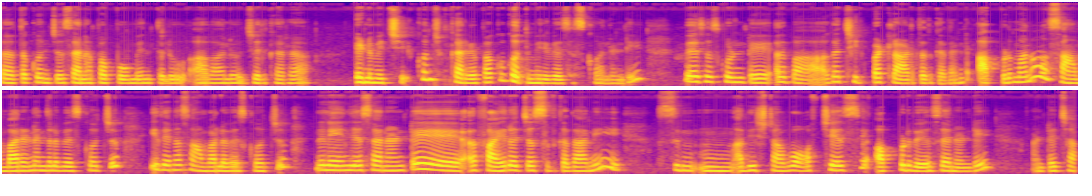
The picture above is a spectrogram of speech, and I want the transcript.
తర్వాత కొంచెం శనగపప్పు మెంతులు ఆవాలు జీలకర్ర ఎండుమిర్చి కొంచెం కరివేపాకు కొత్తిమీర వేసేసుకోవాలండి. వేసేసుకుంటే అది బాగా చిట్పట్లు ఆడుతుంది కదండి. అప్పుడు మనం సాంబార్ అయినా ఇందులో వేసుకోవచ్చు ఇదైనా సాంబార్లో వేసుకోవచ్చు. నేను ఏం చేశానంటే ఫైర్ వచ్చేస్తుంది కదా అని సిమ్ అది స్టవ్ ఆఫ్ చేసి అప్పుడు వేసానండి. అంటే చా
